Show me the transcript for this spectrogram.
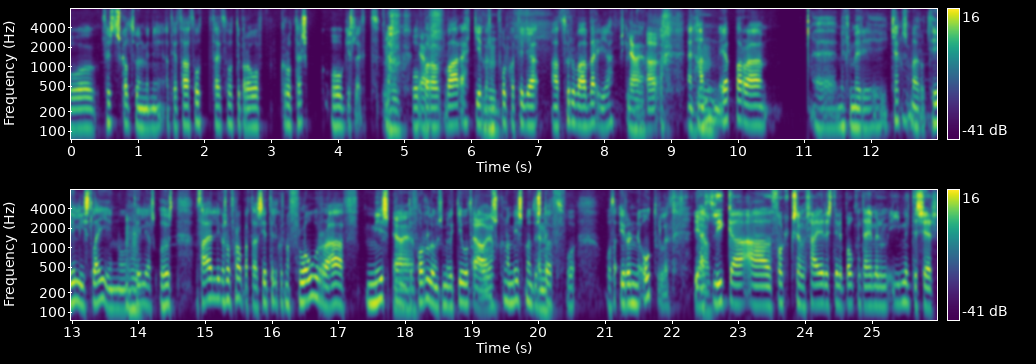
og fyrstu skaldsögunum minni að því að það, þótt, það þótti bara of grotesk og ógislegt og Já. bara var ekki eitthvað sem fólk var til að, þurfa að verja en hann er bara eh, miklu meiri keppnismæður og til í slægin og að, og, veist, og það er líka svo frábært að sé til eitthvað svona flóra af mismunandi forlögum sem er að gefa út Já, alls konar mismunandi stöf og, og það er í rauninni ótrúlegt. Ég held líka að fólk sem hræðist inn í bókmyndaheiminum ímyndi sér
